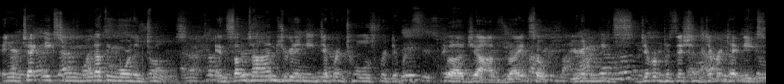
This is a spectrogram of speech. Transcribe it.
And your techniques are nothing more than tools. And sometimes you're going to need different tools for different uh, jobs, right? So you're going to need different positions, different techniques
